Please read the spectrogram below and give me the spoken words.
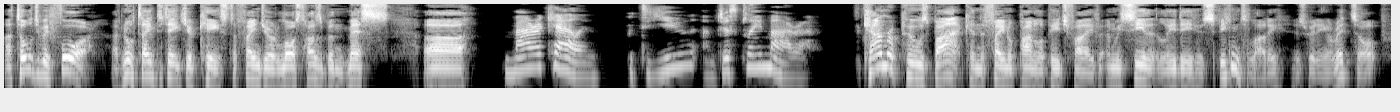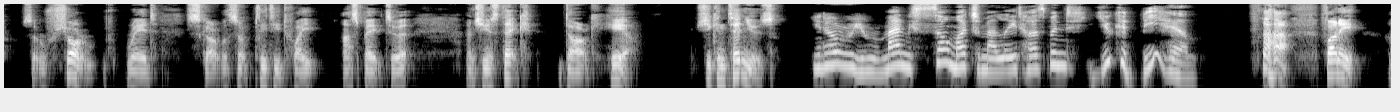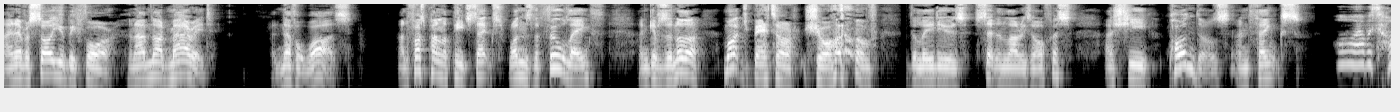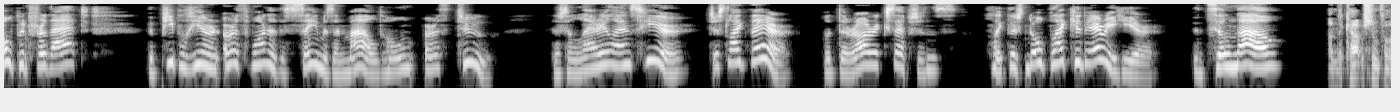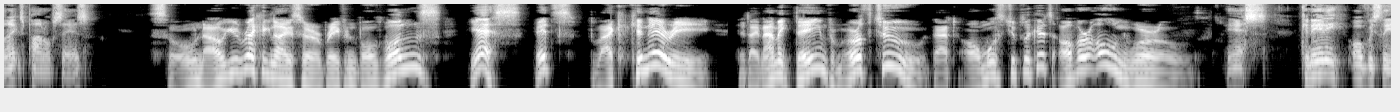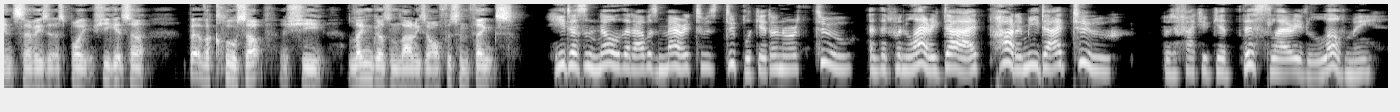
I told you before, I've no time to take your case to find your lost husband, Miss, uh, Myra Callan. But to you, I'm just plain Myra. The camera pulls back in the final panel of page five, and we see that the lady who's speaking to Larry is wearing a red top, sort of short red skirt with sort of pleated white aspect to it, and she has thick, dark hair. She continues, You know, you remind me so much of my late husband. You could be him. Haha, funny, I never saw you before, and I'm not married. And never was. And the first panel of page six runs the full length and gives another much better shot of the lady who's sitting in Larry's office as she ponders and thinks, Oh, I was hoping for that. The people here on Earth 1 are the same as in my old home, Earth 2. There's a Larry Lance here, just like there. But there are exceptions. Like there's no Black Canary here. Until now. and the caption for the next panel says, So now you recognize her, brave and bold ones. Yes, it's Black Canary, the dynamic dame from Earth 2, that almost duplicate of our own world. Yes, Canary, obviously in civvies at this point, she gets a bit of a close up as she lingers in Larry's office and thinks, He doesn't know that I was married to his duplicate on Earth 2, and that when Larry died, part of me died too. But if I could get this Larry to love me,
